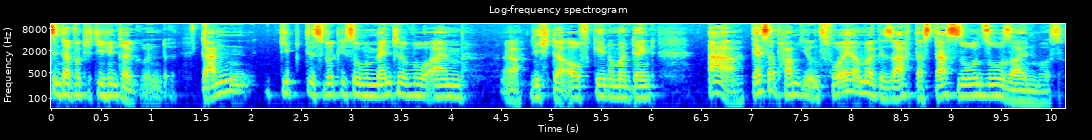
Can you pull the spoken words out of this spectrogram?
sind da wirklich die Hintergründe. Dann gibt es wirklich so Momente, wo einem ja, Lichter aufgehen und man denkt, ah, deshalb haben die uns vorher immer gesagt, dass das so und so sein muss.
